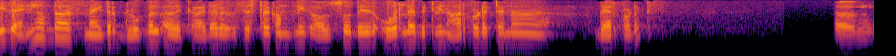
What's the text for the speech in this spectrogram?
is any of the Schneider Global, uh, like other sister companies also, there is overlap between our product and uh, their products? Um,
